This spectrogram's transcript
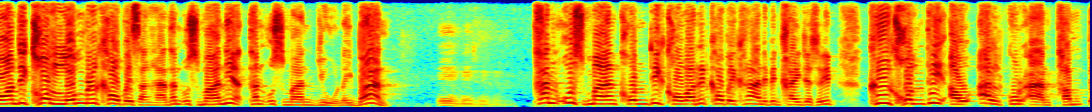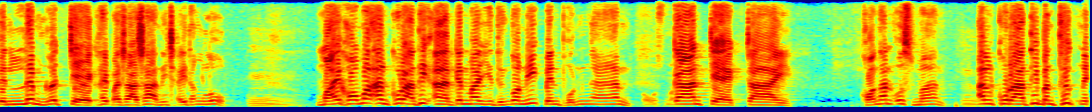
ตอนที่โค่นล้มหรือเข้าไปสังหารท่านอุสมานเนี่ยท่านอุสมานอยู่ในบ้านอืมอืมอืม ท่านอุสมานคนที่คอวาริดเข้าไปฆ่านี่เป็นใครจะชริปคือคนที่เอาอัลกุรอานทำเป็นเล่มแล้วแจกให้ประชาชาตินี้ใช้ทั้งโลกอืมหมายความว่าอัลกุรอานที่อ่านกันมาถึงตอนนี้เป็นผลงานของอุสมาน การแจกจ่ายของท่านอุสมาน อัลกุรอานที่บันทึกใน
